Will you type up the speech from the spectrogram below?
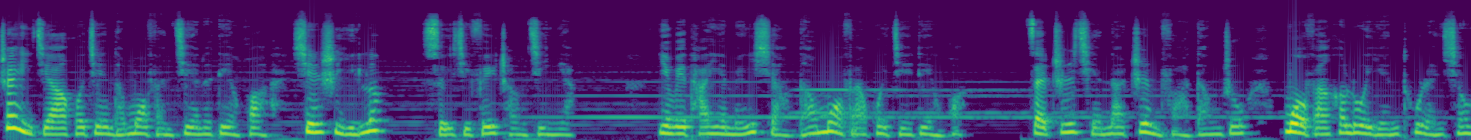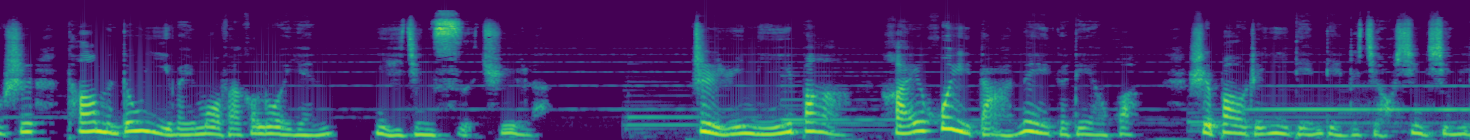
这家伙见到莫凡接了电话，先是一愣，随即非常惊讶，因为他也没想到莫凡会接电话。在之前那阵法当中，莫凡和洛言突然消失，他们都以为莫凡和洛言已经死去了。至于泥巴还会打那个电话，是抱着一点点的侥幸心理，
